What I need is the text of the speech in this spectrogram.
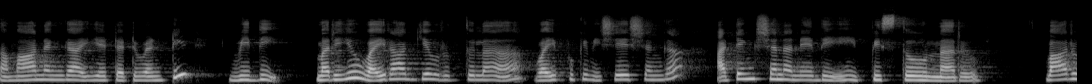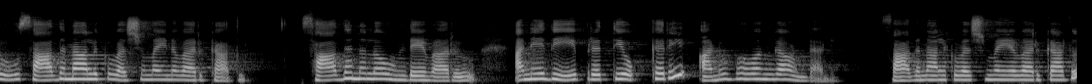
సమానంగా అయ్యేటటువంటి విధి మరియు వైరాగ్య వృత్తుల వైపుకి విశేషంగా అటెన్షన్ అనేది ఇప్పిస్తూ ఉన్నారు. వారు సాధనాలకు వశమైన వారు కాదు. సాధనలో ఉండేవారు అనేది ప్రతి ఒక్కరి అనుభవంగా ఉండాలి. సాధనాలకు వశమయ్యేవారు కాదు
